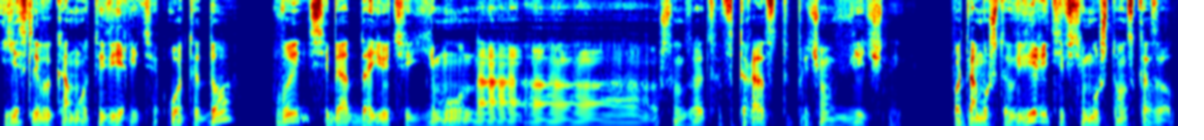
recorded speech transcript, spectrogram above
Если вы кому-то верите от и до, вы себя отдаете ему на, а, что называется, в траст, причем в вечный потому что вы верите всему, что он сказал.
